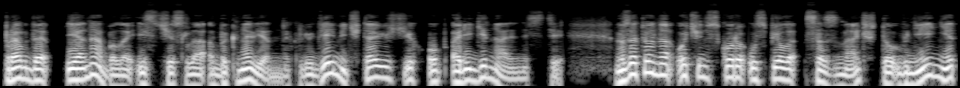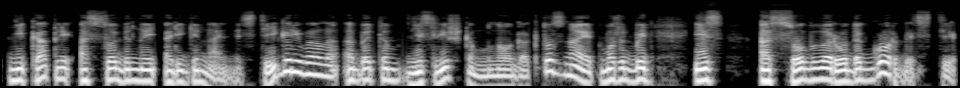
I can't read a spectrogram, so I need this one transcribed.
Правда, и она была из числа обыкновенных людей, мечтающих об оригинальности, но зато она очень скоро успела сознать, что в ней нет ни капли особенной оригинальности, и горевала об этом не слишком много. Кто знает, может быть, из особого рода гордости.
